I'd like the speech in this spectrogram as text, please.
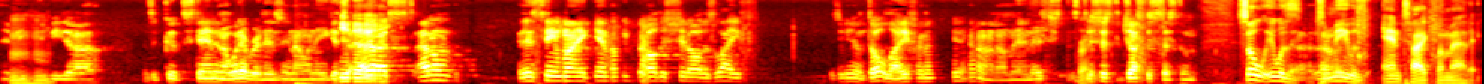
if, he, if he uh, is a good standing or whatever it is, you know, and he gets. Yeah. I, I, just, I don't. It didn't seem like you know he did all this shit all his life. It's, you know, adult life, and I don't know, man. It's, it's, Right. it's just the justice system. So it was to me it was anticlimactic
